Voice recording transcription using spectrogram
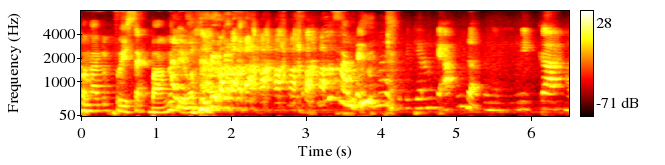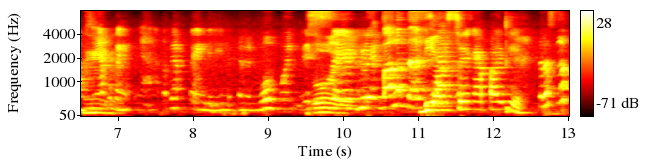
Penganut free sex banget ya. Wak. aku sampai pernah ya kepikiran kayak aku nggak pengen menikah maksudnya aku Hmm. pengen punya anak tapi aku pengen jadi independent woman Woi. saya gue banget dah sih Beyonce apa ini ya? terus tuh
